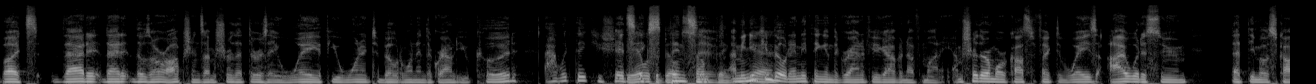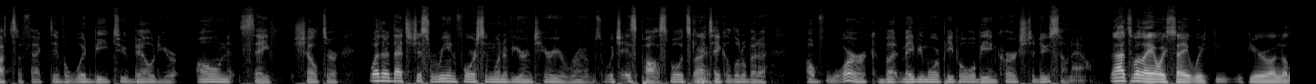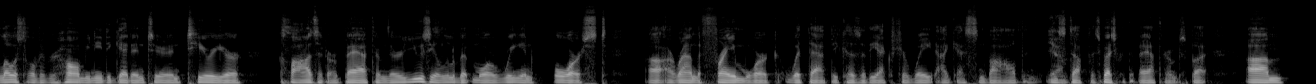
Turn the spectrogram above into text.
but that that those are options. I'm sure that there's a way if you wanted to build one in the ground, you could. I would think you should It's be able to build expensive. something. I mean, you can build anything in the ground if you have enough money. I'm sure there are more cost-effective ways. I would assume that the most cost-effective would be to build your own safe shelter, whether that's just reinforcing one of your interior rooms, which is possible. It's going Right. to take a little bit of of work, but maybe more people will be encouraged to do so now. That's what I always say. If, you, if you're on the lowest level of your home, you need to get into an interior closet or bathroom. They're usually a little bit more reinforced uh, around the framework with that because of the extra weight, I guess, involved and, Yeah. and stuff, especially with the bathrooms. But um,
